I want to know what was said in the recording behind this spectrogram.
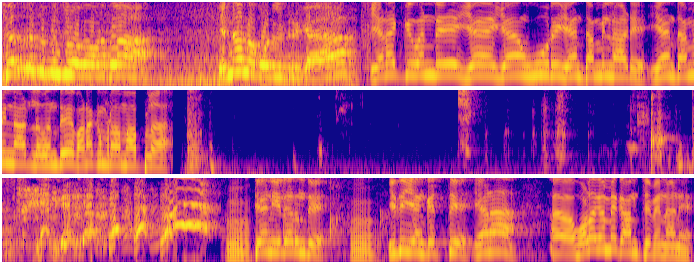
செருப்பு பிஞ்சு போக உனக்குலாம் என்னம்மா போட்டுக்கிட்டு இருக்க? எனக்கு வந்து ஏன் என் ஊர் என் தமிழ்நாடு? என் தமிழ்நாட்டில் வந்து வணக்கம்டா மாப்பிள்ள தேனியிலிருந்து. இது என் கெத்து. ஏன்னா அஹ், உலகமே காமிச்சவன் நான்.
